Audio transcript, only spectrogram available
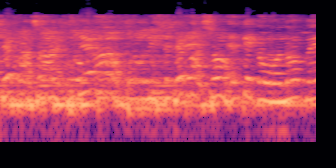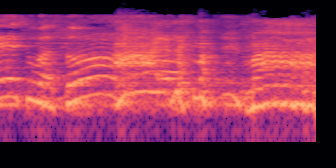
¿Qué pasó? ¿Qué pasó? Es que como no ve su bastón. ¡Ay! ma-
